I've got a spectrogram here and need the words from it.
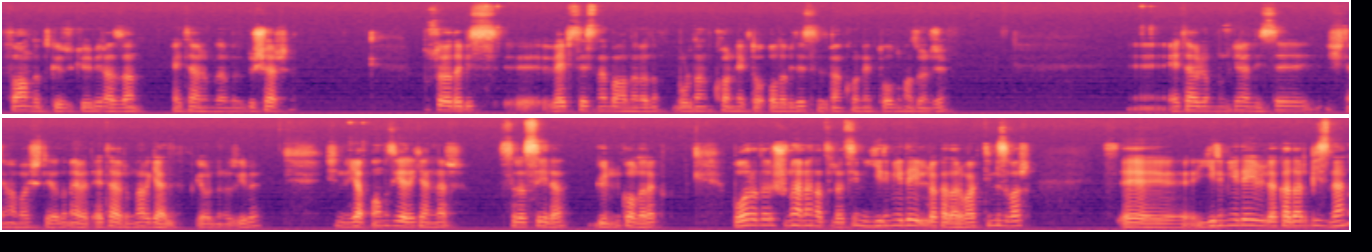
Founded gözüküyor. Birazdan Ethereum'larımız düşer. Bu sırada biz e, web sitesine bağlanalım. Buradan connect olabilirsiniz. Ben connect oldum az önce. Ethereum'umuz geldiyse işleme başlayalım. Evet Ethereum'lar geldi gördüğünüz gibi. Şimdi yapmamız gerekenler sırasıyla günlük olarak. Bu arada şunu hemen hatırlatayım. 27 Eylül'e kadar vaktimiz var. E, 27 Eylül'e kadar bizden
